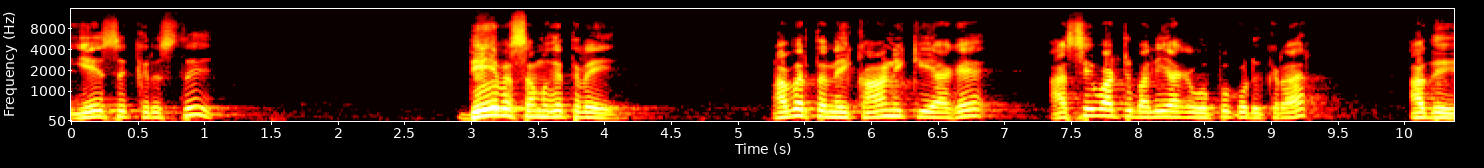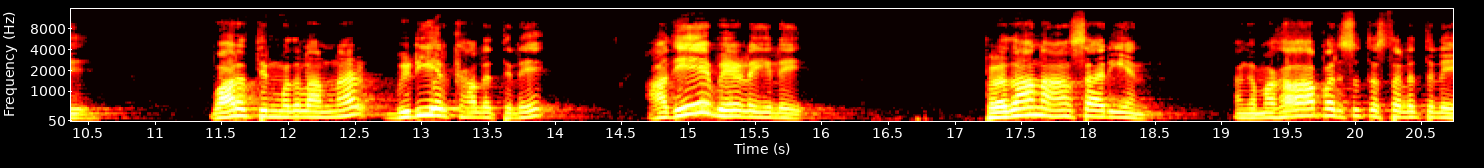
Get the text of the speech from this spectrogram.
இயேசு கிறிஸ்து தேவ சமூகத்திலே அவர் தன்னை காணிக்கையாக அசைவாட்டு பலியாக ஒப்பு கொடுக்கிறார் அது வாரத்தின் முதலாம் நாள் விடியற் காலத்திலே அதே வேளையிலே பிரதான ஆசாரியன் அங்கே மகா பரிசுத்த ஸ்தலத்திலே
